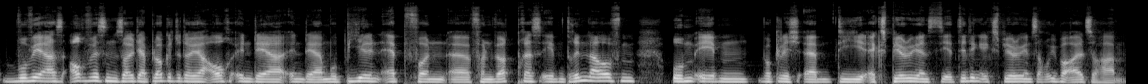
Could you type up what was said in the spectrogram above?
wo wir es auch wissen, soll der Blog-Editor ja auch in der, in der mobilen App von, äh, von WordPress eben drin laufen, um eben wirklich ähm, die Experience, die Editing Experience auch überall zu haben.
